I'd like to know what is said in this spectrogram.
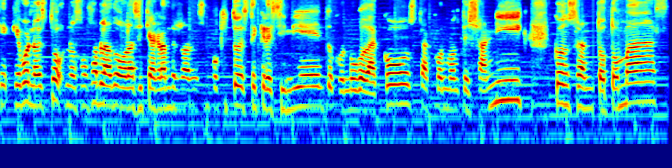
Que, bueno, esto nos has hablado ahora sí que a grandes rasgos un poquito de este crecimiento con Hugo da Costa, con Montechanic, con Santo Tomás,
